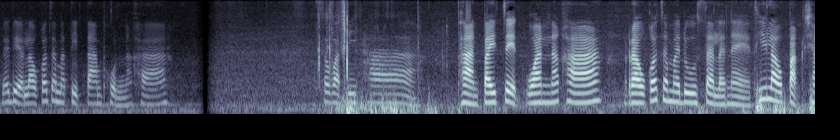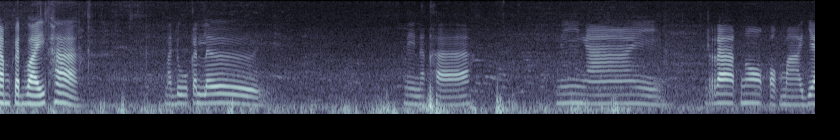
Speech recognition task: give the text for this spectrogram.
แล้วเดี๋ยวเราก็จะมาติดตามผลนะคะ สวัสดีค่ะ ผ่านไป 7 วันนะคะ เราก็จะมาดูสารแหน่ที่เราปักชำกันไว้ค่ะ มาดูกันเลย นี่นะคะ นี่ไง รากงอกออกมาย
